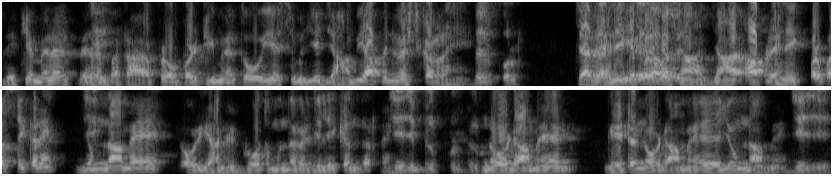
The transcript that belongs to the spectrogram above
देखिए मैंने बताया प्रॉपर्टी में तो ये समझिए जहाँ भी आप इन्वेस्ट कर रहे हैं बिल्कुल। चाहे रहने के पर्पज हाँ जहाँ आप रहने के पर्पज से करें यमुना में और यहाँ के गौतम नगर ज़िले के अंदर जी जी बिल्कुल बिल्कुल। नोएडा में ग्रेटर नोएडा में या यमुना में। जी जी।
